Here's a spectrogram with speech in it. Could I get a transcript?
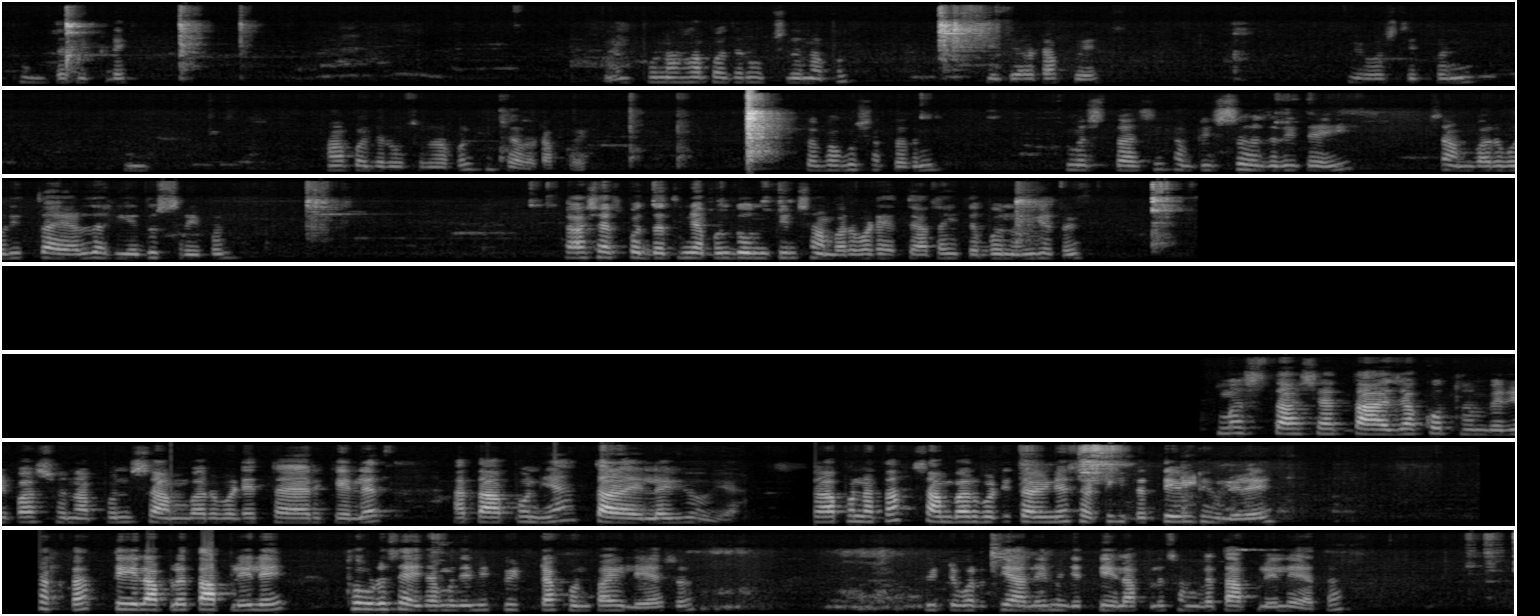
नंतर इकडे. आणि पुन्हा हा पदर उचलून आपण त्याच्यावर टाकूया. व्यवस्थितपणे. हा पदर उचलून आपण ह्याच्यावर टाकूया. तर बघू शकता तुम्ही मस्त अशी आपली सहजरित्या ही सांबार वडी तयार झाली आहे दुसरी पण. अशाच पद्धतीने आपण दोन तीन सांबार वड्या त्या आता इथं बनवून घेतोय. मस्त अशा ताज्या कोथिंबिरीपासून आपण सांबार वड्या तयार केल्यात आता आपण ह्या तळायला घेऊया तर आपण आता सांबार वडी तळण्यासाठी इथं तेल ठेवलेलं आहे. शकता? तेल आपलं तापलेलं आहे. थोडंसं याच्यामध्ये मी पीठ टाकून पाहिले असं. पीठ वरती आले म्हणजे तेल आपलं चांगलं तापलेलं आहे आता.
